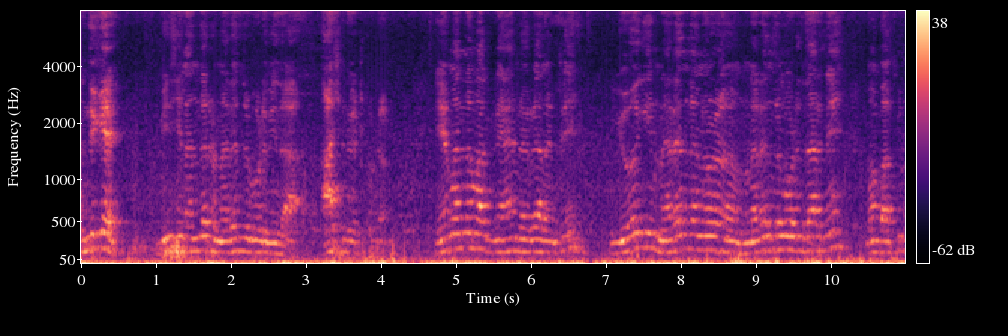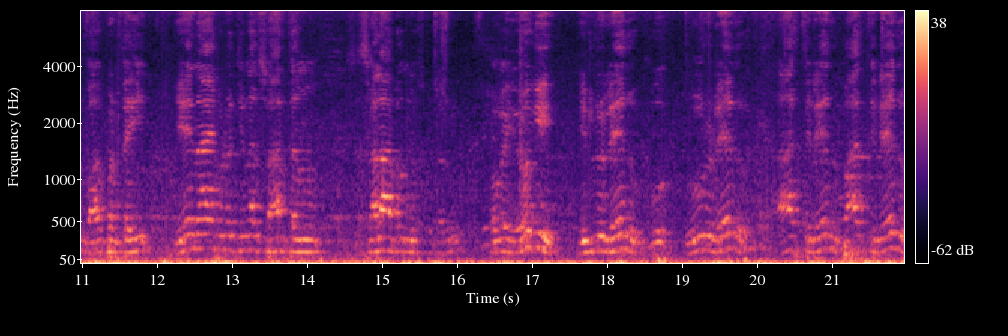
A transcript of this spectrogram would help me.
అందుకే బీసీలందరూ నరేంద్ర మోడీ మీద ఆశలు పెట్టుకుంటారు. ఏమన్నా మాకు న్యాయం జరగాలంటే యోగి నరేంద్ర నరేంద్ర మోడీ ద్వారానే మా బతుకులు బాగుపడతాయి. ఏ నాయకుడు వచ్చినా స్వార్థం స్వలాభం చూసుకుంటారు. ఒక యోగి ఇల్లు లేదు ఊరు లేదు ఆస్తి లేదు పాస్తి లేదు.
